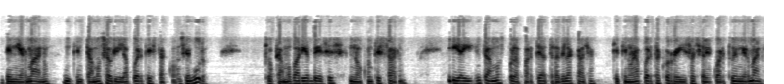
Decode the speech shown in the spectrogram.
de mi hermano, intentamos abrir la puerta y está con seguro. Tocamos varias veces, no contestaron. Y ahí entramos por la parte de atrás de la casa, que tiene una puerta corrediza hacia el cuarto de mi hermano.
